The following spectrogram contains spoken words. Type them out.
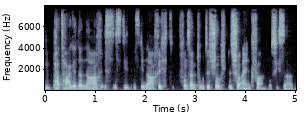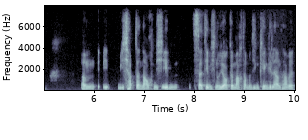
ein paar Tage danach ist, ist, die, ist die Nachricht von seinem Tod ist schon, ist schon eingefahren, muss ich sagen. ähm, ich habe dann auch mich eben, seitdem ich New York gemacht habe und ihn kennengelernt habe,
